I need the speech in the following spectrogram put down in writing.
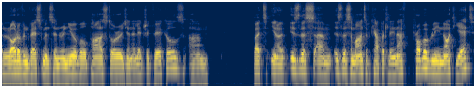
a lot of investments in renewable power storage and electric vehicles. Um, but you know, is this um, is this amount of capital enough? Probably not yet.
